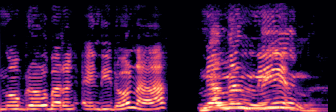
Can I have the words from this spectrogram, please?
Ngobrol bareng Andy Dona, ngangenin.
